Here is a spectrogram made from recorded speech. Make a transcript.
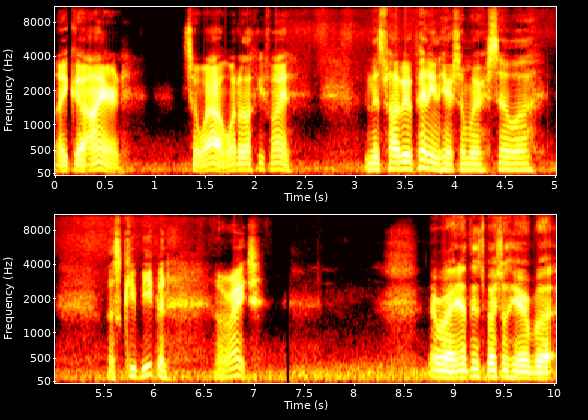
like uh, iron. So wow, what a lucky find. And there's probably a penny in here somewhere. So uh, let's keep beeping. All right. All right, nothing special here, but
